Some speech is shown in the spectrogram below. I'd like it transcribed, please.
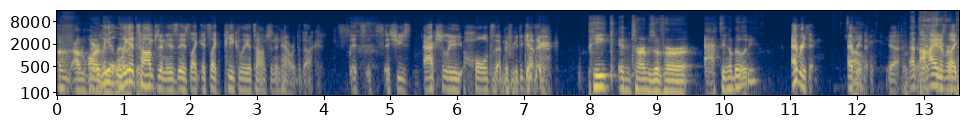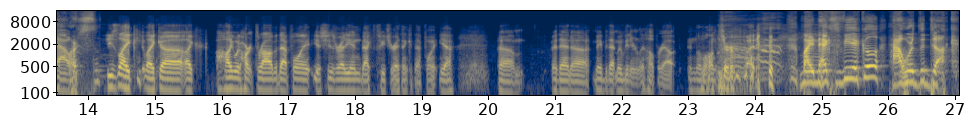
I'm, I'm hardly Lea, Lea Thompson is is like it's like peak Lea Thompson and Howard the Duck. It's it's, it's she's actually holds that movie together. Peak in terms of her acting ability. Everything. Oh. Everything. Yeah. At the Yeah, height of her like- powers. She's like like uh like Hollywood heartthrob at that point. Yeah, she's already in Back to the Future, I think, at that point. Yeah. Um, and then uh maybe that movie didn't really help her out in the long term, but My next vehicle, Howard the Duck.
